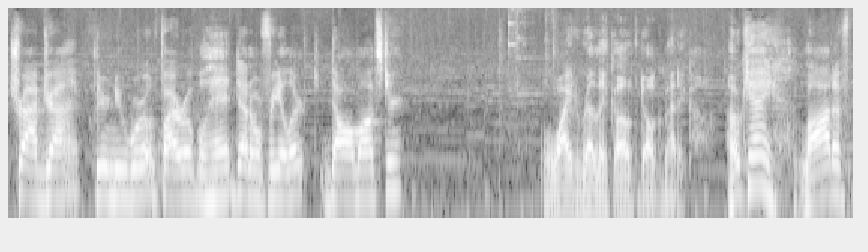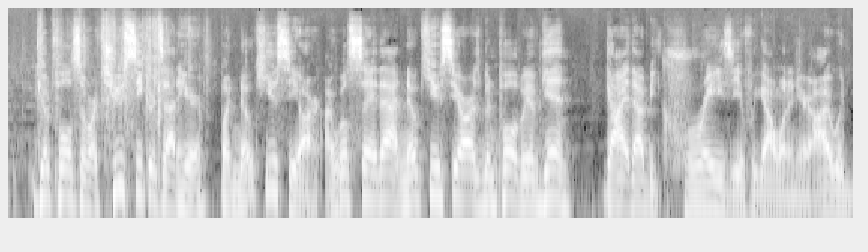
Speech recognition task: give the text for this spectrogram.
Tribe Drive, Clear New World, Fire Opal Head, Dynamo Free Alert, Doll Monster, White Relic of Dogmatika. Okay, a lot of good pulls so far. Two secrets out here, but no QCR. I will say that. No QCR has been pulled. We have Gin. Guy, that would be crazy if we got one in here. I would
